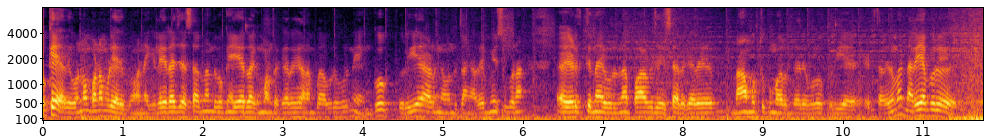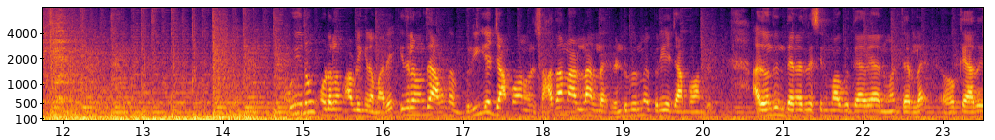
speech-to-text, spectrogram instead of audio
ஓகே அது ஒன்றும் பண்ண முடியாது. இப்போ அன்றைக்கி இளையராஜா சார் அந்த பக்கம் ஏஆர் ரகுமான் இருக்காரு நம்ம அவர் இவருன்னு எங்கோ பெரிய ஆளுங்க வந்துட்டாங்க. அதே மியூசிக் கூட எடுத்துனா தான் பா விஜய் சார் இருக்கார் நான் முத்துக்குமார் இருந்தார் இவ்வளோ பெரிய எடுத்தார் இது மாதிரி நிறைய பேர் உயிரும் உடலும் அப்படிங்கிற மாதிரி. இதில் வந்து அவங்க பெரிய ஜாம்பவான்கள் சாதாரண ஆள்லாம் இல்லை. ரெண்டு பேருமே பெரிய ஜாம்பவான்கள். அது வந்து இந்த நேரத்தில் சினிமாவுக்கு தேவையா என்னமோன்னு தெரில ஓகே அது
